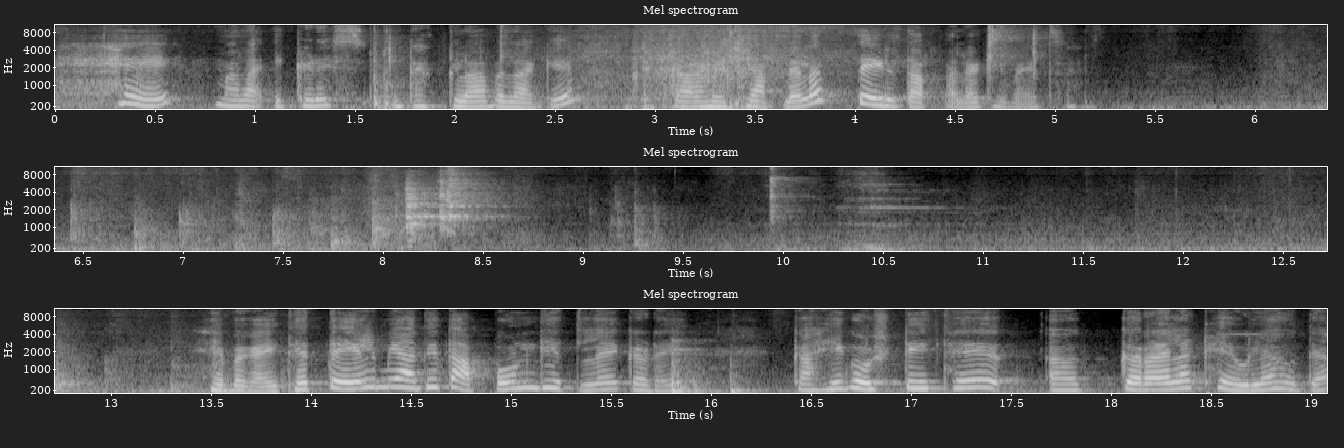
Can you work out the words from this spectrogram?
हे मला इकडे ढकलावं लागेल कारण इथे आपल्याला तेल तापायला ठेवायचं आहे. हे बघा इथे तेल मी आधी तापवून घेतलं आहे कढईत काही गोष्टी इथे करायला ठेवल्या होत्या.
